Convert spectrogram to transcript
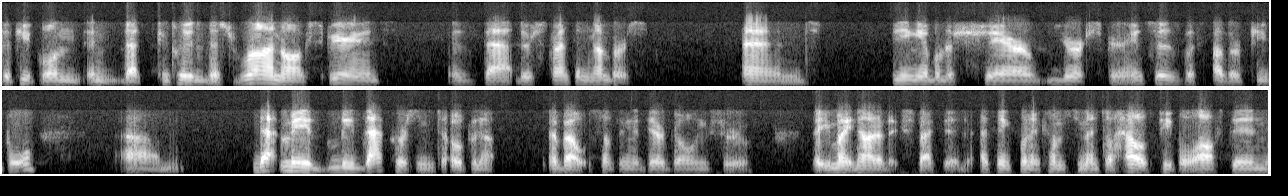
the people in, in, that completed this run all experience is that there's strength in numbers, and being able to share your experiences with other people, um, that may lead that person to open up about something that they're going through that you might not have expected. I think when it comes to mental health, people often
